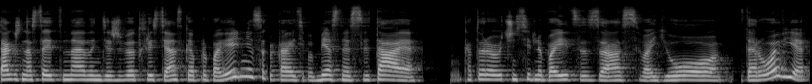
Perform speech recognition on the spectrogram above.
Также на Стейтен-Айленде живет христианская проповедница, какая типа местная святая, которая очень сильно боится за свое здоровье,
